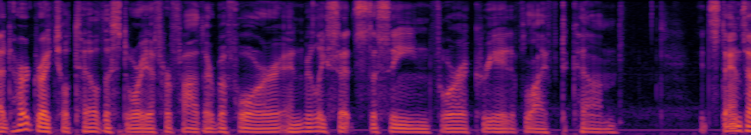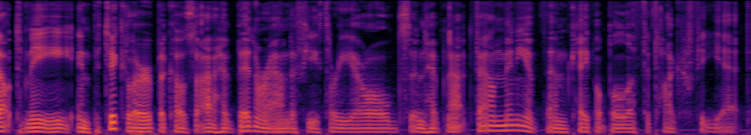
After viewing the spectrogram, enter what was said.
I'd heard Rachel tell the story of her father before and really sets the scene for a creative life to come. It stands out to me in particular because I have been around a few three year olds and have not found many of them capable of photography yet.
